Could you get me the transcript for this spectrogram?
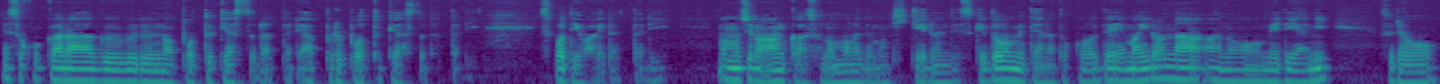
でそこから Google のポッドキャストだったり、Apple ポッドキャストだったり、Spotify だったり、まあ、もちろんアンカーそのものでも聞けるんですけど、みたいなところで、まあ、いろんなあのメディアにそれを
